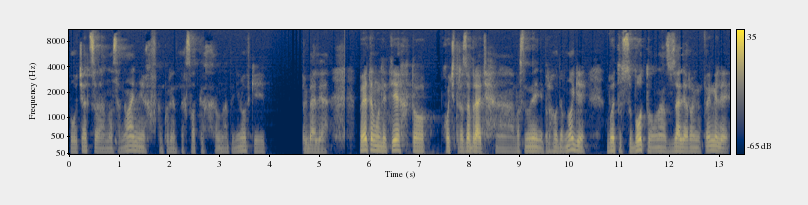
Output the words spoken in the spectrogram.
получаться на соревнованиях, в конкурентных схватках, на тренировке и так далее. Поэтому для тех, кто хочет разобрать э, восстановление прохода в ноги, в эту субботу у нас в зале Roaming Family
